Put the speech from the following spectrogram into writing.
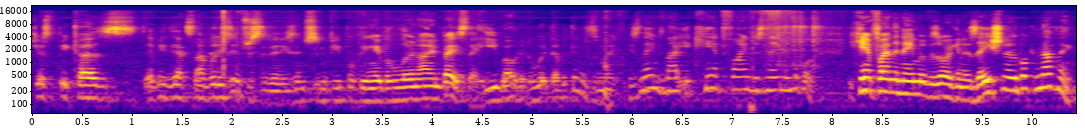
Just because I mean that's not what he's interested in. He's interested in people being able to learn Ayin Beis. That he wrote it, everything doesn't make his name's not. You can't find his name in the book. You can't find the name of his organization in the book. Nothing.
